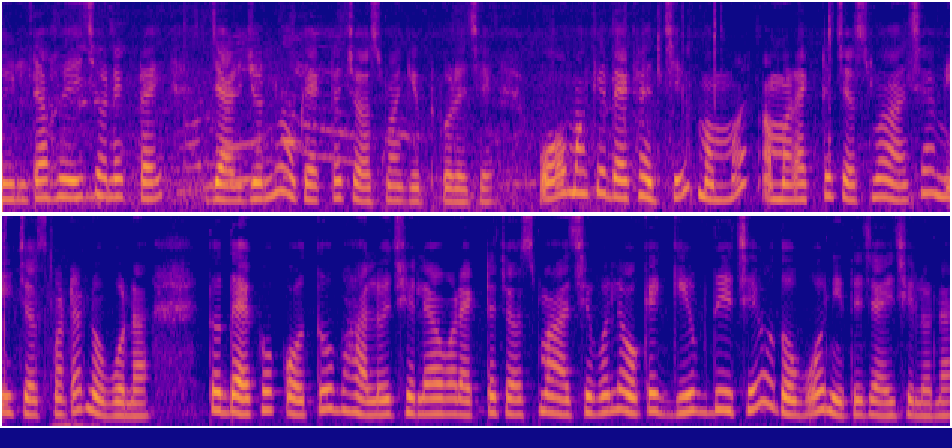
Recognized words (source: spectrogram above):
বিলটা হয়েছে অনেকটাই যার জন্য ওকে একটা চশমা গিফট করেছে। ও আমাকে দেখাচ্ছে মাম্মা আমার একটা চশমা আছে আমি এই চশমাটা নেব না। তো দেখো কত ভালো ছেলে আমার একটা চশমা আছে বলে ওকে গিফট দিয়েছে ও তবুও নিতে চাইছিল না।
